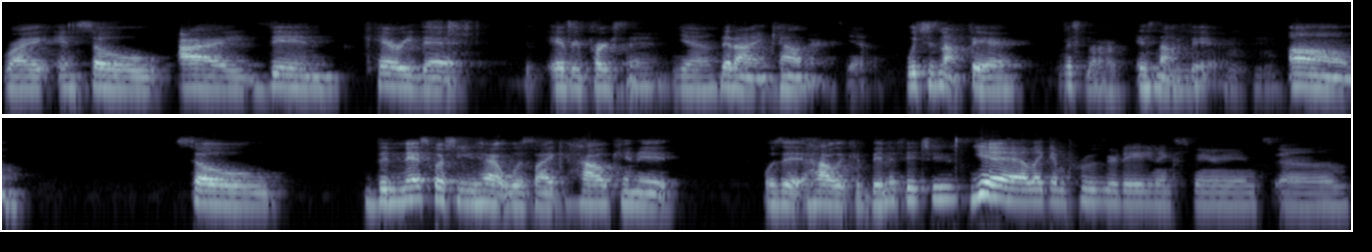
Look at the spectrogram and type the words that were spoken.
right? And so I then carry that with every person Yeah. that I encounter. Yeah. Which is not fair. It's not. It's not Mhm. fair. Mhm. Um so the next question you had was like how can it was it how it could benefit you? Yeah, like improve your dating experience. Um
